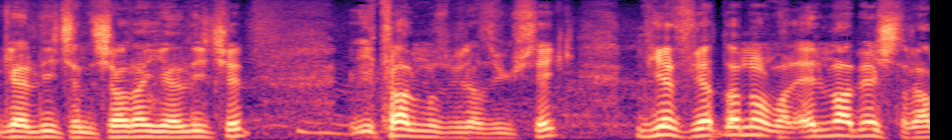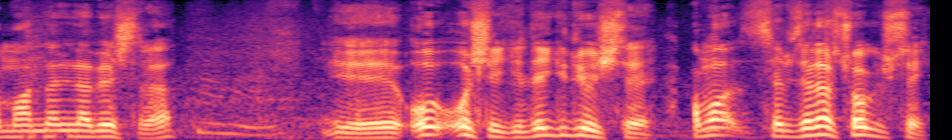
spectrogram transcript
geldiği için, dışarıdan geldiği için ithal muz biraz yüksek. Diğer fiyatlar normal. Elma 5 lira, mandalina 5 lira. Ee, o, o şekilde gidiyor işte. Ama sebzeler çok yüksek.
